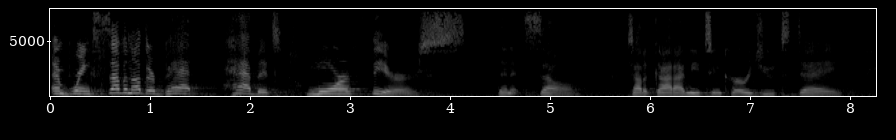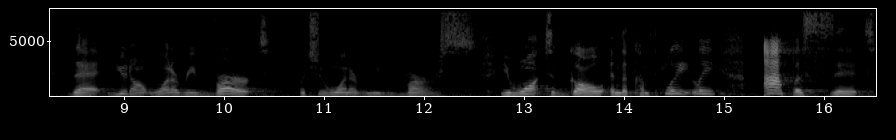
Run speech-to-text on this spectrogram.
and bring seven other bad habits more fierce than itself. Child of God, I need to encourage you today that you don't want to revert, but you want to reverse you want to go in the completely opposite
